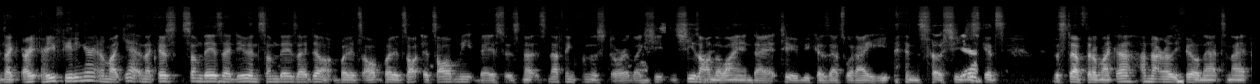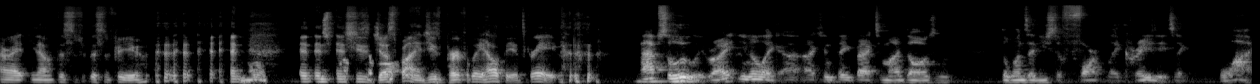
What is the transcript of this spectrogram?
like, are, are you feeding her? And I'm like, yeah. And like, there's some days I do and some days I don't, but it's all, but it's all, it's all meat based. It's not, it's nothing from the store. Like she, she's on the lion diet too, because that's what I eat. And so she yeah. just gets, the stuff that I'm like, oh, I'm not really feeling that tonight. All right, you know, this is this is for you. and, and, and and she's just fine. She's perfectly healthy. It's great. Absolutely, right? You know, like I, I, can think back to my dogs and the ones that used to fart like crazy. It's like, why?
